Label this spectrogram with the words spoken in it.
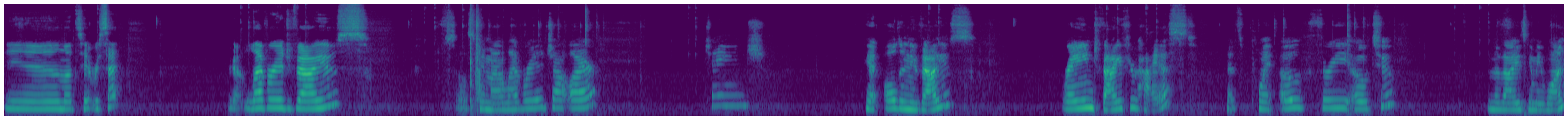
and let's hit reset. I got leverage values. So let's do my leverage outlier. Change. Get old and new values. Range value through highest. That's 0.0302. And the value is going to be 1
